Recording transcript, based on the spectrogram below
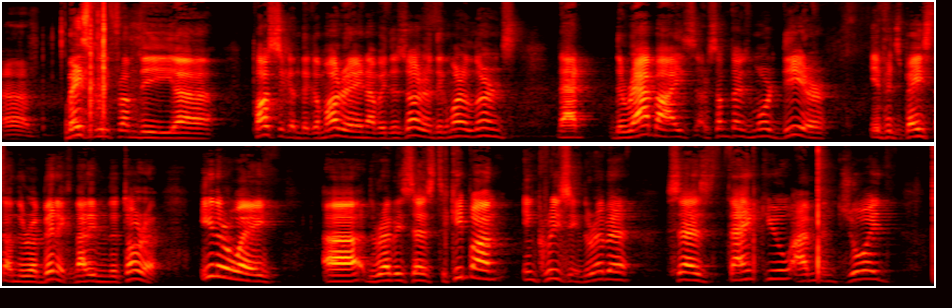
uh, basically from the uh, pasuk and the Gemara in Avodah Zarah. The Gemara learns that the rabbis are sometimes more dear if it's based on the rabbinic, not even the Torah. Either way, uh, the Rebbe says to keep on increasing. The Rebbe says, "Thank you. I've enjoyed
